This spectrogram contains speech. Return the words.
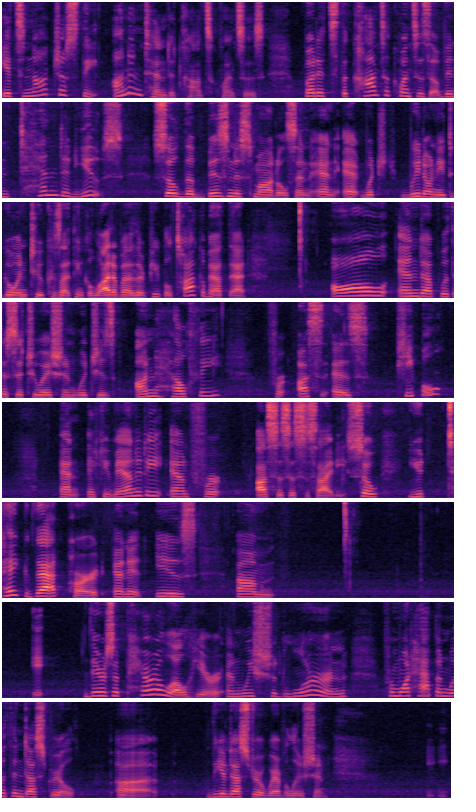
It's not just the unintended consequences, but it's the consequences of intended use. So the business models and, and, and which we don't need to go into because I think a lot of other mm. people talk about that, all end up with a situation which is unhealthy for us as people and humanity and for us as a society. So you take that part, and it is, um, it, there's a parallel here, and we should learn from what happened with industrial, uh, the Industrial Revolution.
